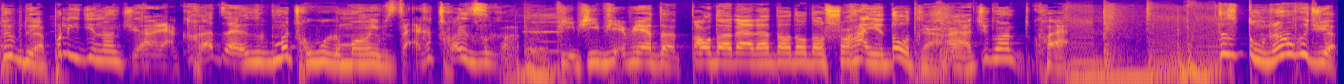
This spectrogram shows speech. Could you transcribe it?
对不对？不理解能觉哎呀，可在没出过个门，又不是再个出一次个，屁屁撇撇的，叨叨叨叨叨叨叨说话一道台，哎呀，就跟快。但是懂的人会觉得，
